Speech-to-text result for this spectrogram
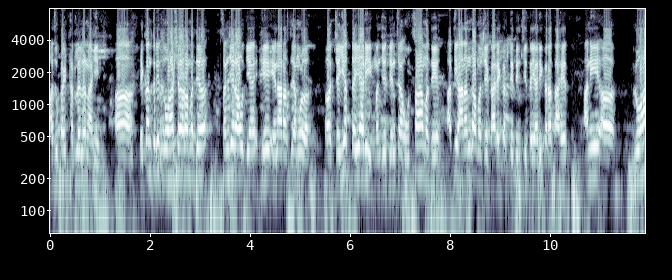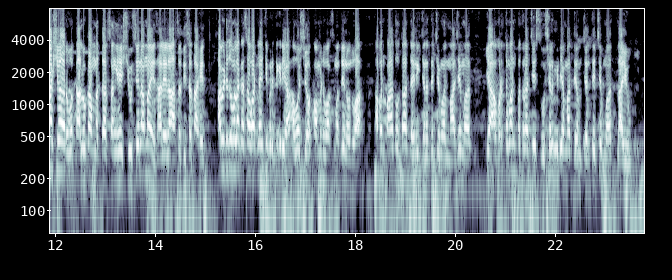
अजून काही ठरलेलं नाही. एकंदरीत लोहा शहरामध्ये संजय राऊत या- हे येणार असल्यामुळं जय्यत तयारी म्हणजे त्यांच्या उत्साहामध्ये अति आनंदामध्ये कार्यकर्ते त्यांची तयारी करत आहेत. आणि लोहा शहर व तालुका मतदारसंघ हे शिवसेनामय झालेला असं दिसत आहेत हा व्हिडिओ तुम्हाला कसा वाटला याची प्रतिक्रिया अवश्य कॉमेंट बॉक्समध्ये नोंदवा. आपण पाहत होता दैनिक जनतेचे मत माझे मत या वर्तमानपत्राचे सोशल मीडिया माध्यम जनतेचे मत लाईव्ह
